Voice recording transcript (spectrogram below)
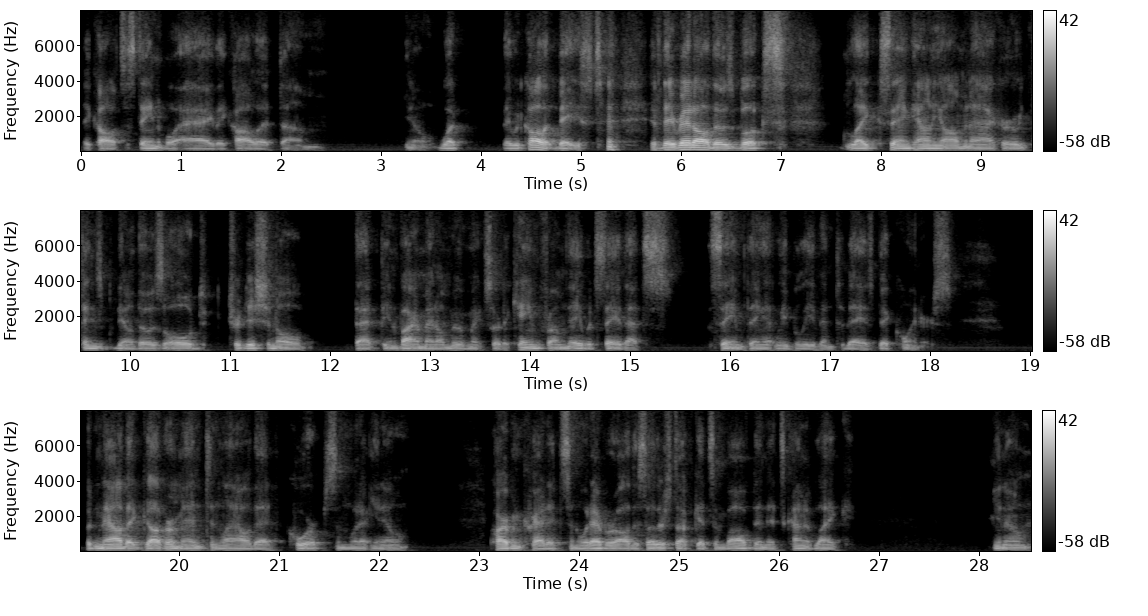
they call it sustainable ag they call it um, you know what they would call it based if they read all those books like sand county almanac or things you know those old traditional that the environmental movement sort of came from they would say that's the same thing that we believe in today as bitcoiners. But now that government and now that corps and what you know carbon credits and whatever all this other stuff gets involved in it's kind of like you know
